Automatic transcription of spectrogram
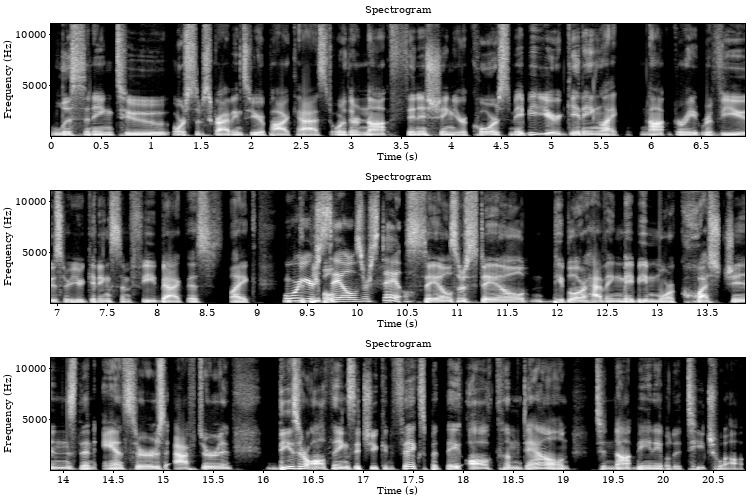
listening to or subscribing to your podcast or they're not finishing your course maybe you're getting like not great reviews or you're getting some feedback that's like or your people, sales are stale. sales are stale people are having maybe more questions than answers after it. These are all things that you can fix but they all come down to not being able to teach well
